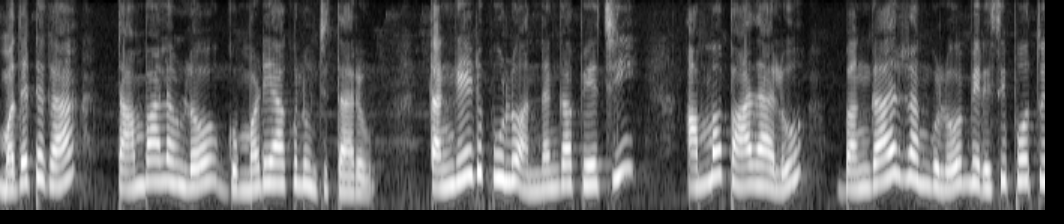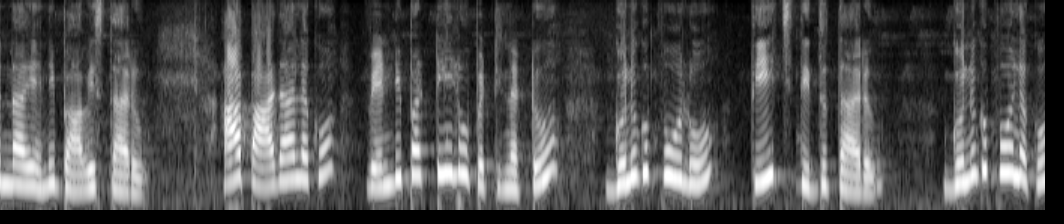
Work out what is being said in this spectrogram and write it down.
మొదటగా తాంబాలంలో గుమ్మడి ఆకులు ఉంచుతారు. తంగేడు పూలు అందంగా పేచి అమ్మ పాదాలు బంగారు రంగులో మెరిసిపోతున్నాయని భావిస్తారు. ఆ పాదాలకు వెండి పట్టీలు పెట్టినట్టు గునుగు పూలు తీర్చిదిద్దుతారు. గునుగు పూలకు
